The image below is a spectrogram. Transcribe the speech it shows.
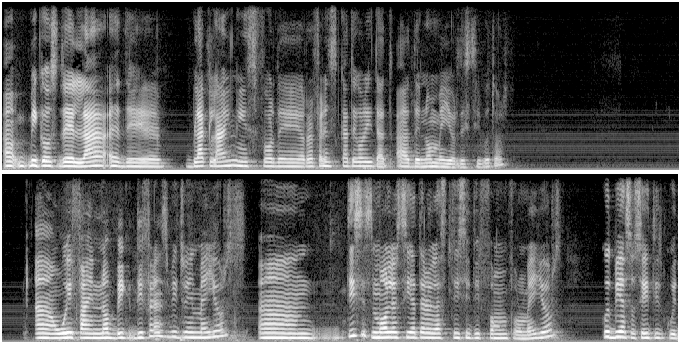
uh, because the, la uh, the black line is for the reference category that are the non-major distributors. Uh, we find no big difference between majors. Um, this smaller theater elasticity found for majors could be associated with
